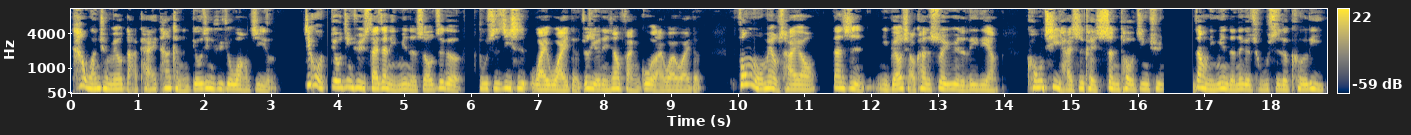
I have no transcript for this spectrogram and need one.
它完全没有打开，它可能丢进去就忘记了。结果丢进去塞在里面的时候，这个除湿剂是歪歪的，就是有点像反过来歪歪的。封膜没有拆哦，但是你不要小看岁月的力量，空气还是可以渗透进去，让里面的那个除湿的颗粒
